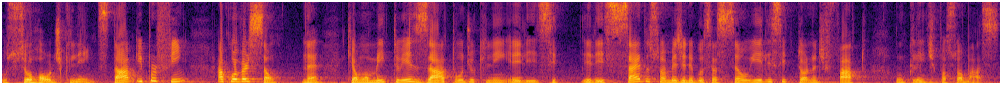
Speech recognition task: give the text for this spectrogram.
o seu hall de clientes, tá? E por fim, a conversão, né? Que é o momento exato onde o cliente ele, se, ele sai da sua mesa de negociação e ele se torna de fato um cliente para sua base,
